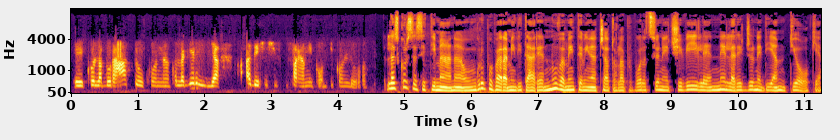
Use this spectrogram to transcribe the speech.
eh, collaborato con, con, la guerriglia, adesso si faranno i conti con loro. La scorsa settimana un gruppo paramilitare ha nuovamente minacciato la popolazione civile nella regione di Antiochia,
